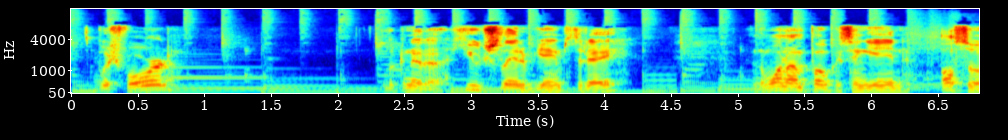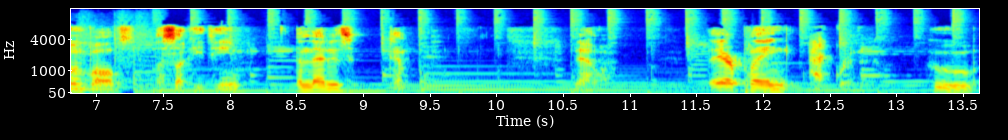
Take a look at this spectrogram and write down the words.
let's push forward. Looking at a huge slate of games today. And the one I'm focusing in also involves a sucky team, and that is Temple. Now, they are playing Akron, who,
